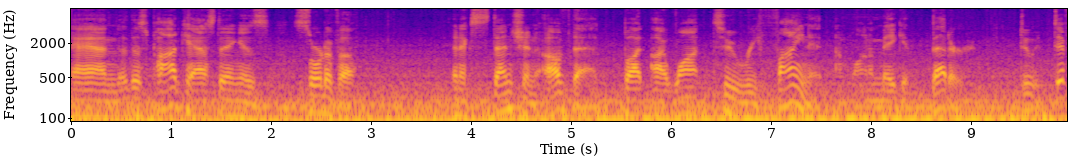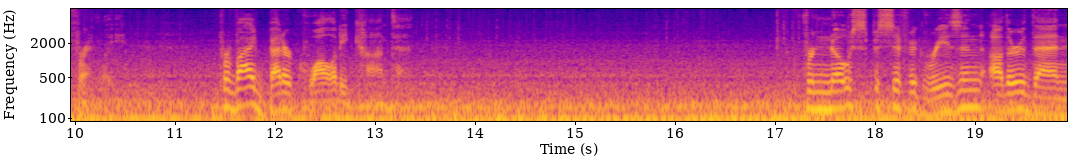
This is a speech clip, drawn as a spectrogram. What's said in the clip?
And this podcasting is sort of a an extension of that, but I want to refine it. I want to make it better, do it differently, provide better quality content. For no specific reason other than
